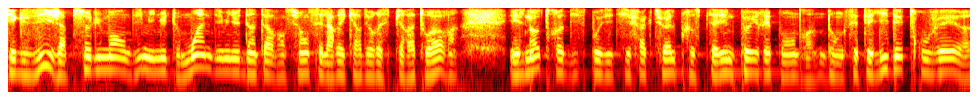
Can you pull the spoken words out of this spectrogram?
exige absolument 10 minutes, moins de 10 minutes d'intervention, c'est l'arrêt cardio-respiratoire. Et notre dispositif actuel préhospitalier ne peut y répondre. Donc c'était l'idée de trouver euh,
